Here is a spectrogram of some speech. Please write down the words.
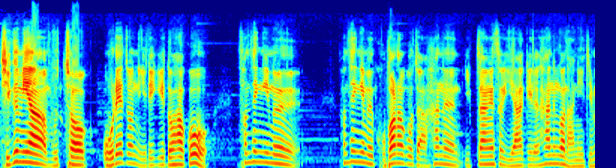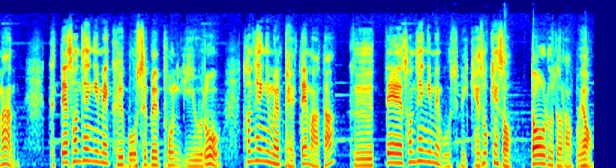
지금이야 무척 오래전 일이기도 하고 선생님을 선생님을 고발하고자 하는 입장에서 이야기를 하는 건 아니지만 그때 선생님의 그 모습을 본 이후로 선생님을 뵐 때마다 그때 선생님의 모습이 계속해서 떠오르더라고요.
